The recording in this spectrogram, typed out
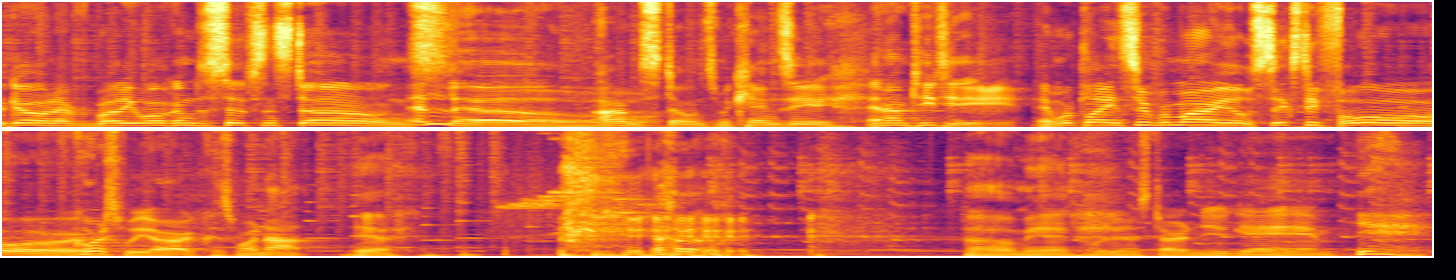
It going, everybody? Welcome to Sips and Stones. Hello. I'm Stones McKenzie, and I'm TT. and we're playing Super Mario 64. Of course we are, because we're not. Yeah. oh man. We're gonna start a new game. Yeah.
